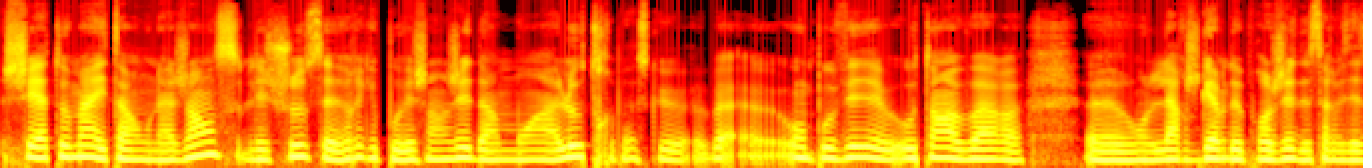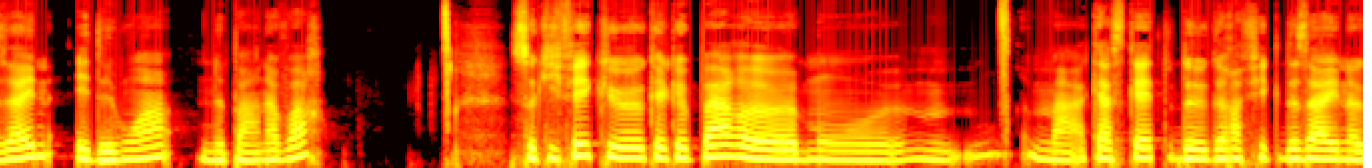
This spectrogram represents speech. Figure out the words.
chez Atoma étant une agence, les choses, c'est vrai qu'elles pouvaient changer d'un mois à l'autre parce que bah, on pouvait autant avoir euh, une large gamme de projets de service design et des mois ne pas en avoir. Ce qui fait que quelque part, euh, mon, ma casquette de graphic design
